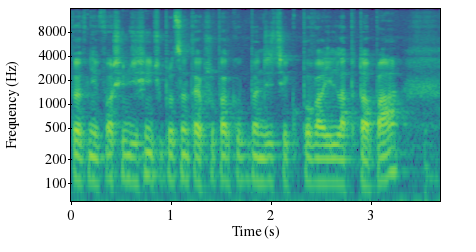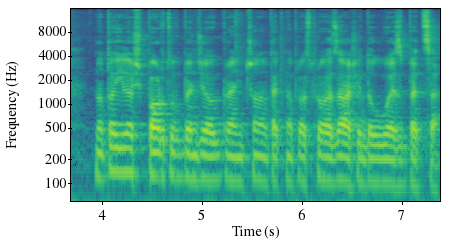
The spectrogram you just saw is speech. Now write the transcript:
pewnie w 80% przypadków będziecie kupowali laptopa, no to ilość portów będzie ograniczona, tak naprawdę sprowadzała się do USB-C.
